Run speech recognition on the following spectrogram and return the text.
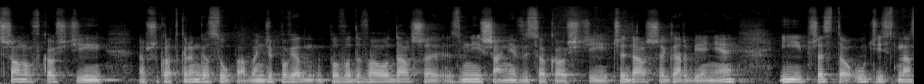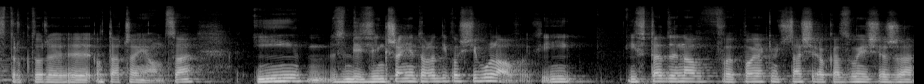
trzonów kości, na przykład kręgosłupa, będzie powodowało dalsze zmniejszanie wysokości czy dalsze garbienie i przez to ucisk na struktury y, otaczające i zwiększenie dolegliwości bólowych. I, i wtedy no, po jakimś czasie okazuje się, że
